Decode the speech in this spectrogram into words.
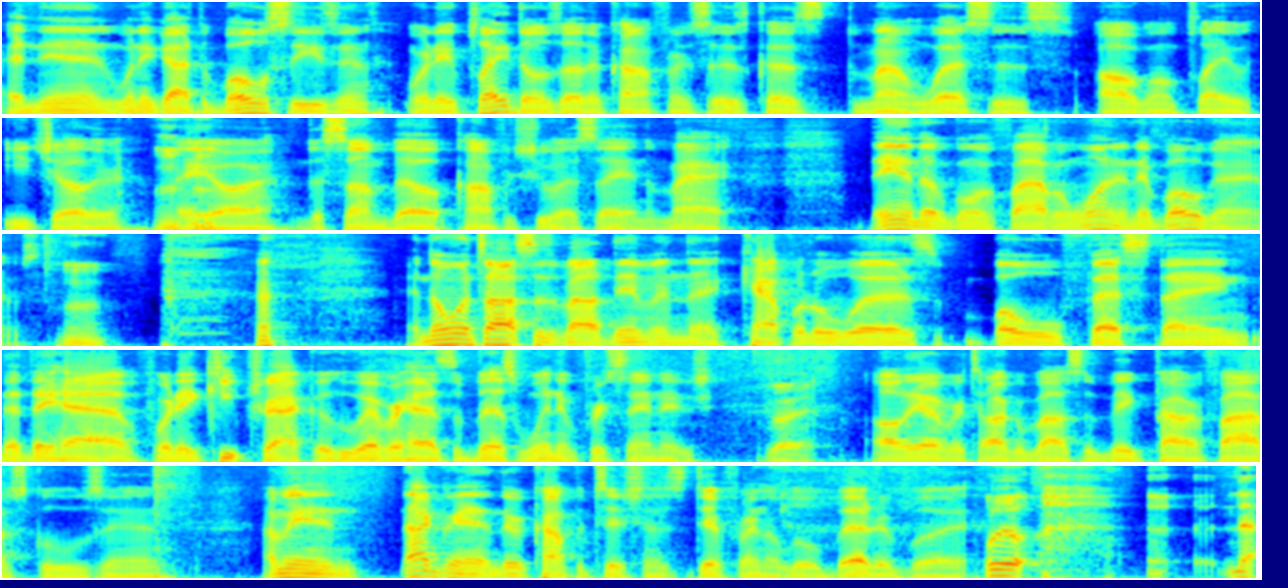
And then when it got to bowl season, where they played those other conferences, because the Mountain West is all going to play each other. Mm-hmm. They are the Sun Belt, Conference USA, and the MAC. They end up going five and one in their bowl games. Mm. and no one talks about them in the Capital West Bowl Fest thing that they have, where they keep track of whoever has the best winning percentage. Right. All they ever talk about is the big Power Five schools, and I mean, not granted, their competition is different, a little better, but well, uh,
